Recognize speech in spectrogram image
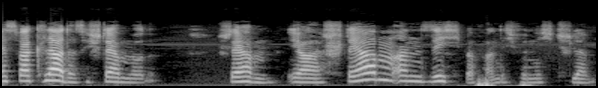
es war klar dass ich sterben würde. Sterben ja sterben an sich befand ich für nicht schlimm.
